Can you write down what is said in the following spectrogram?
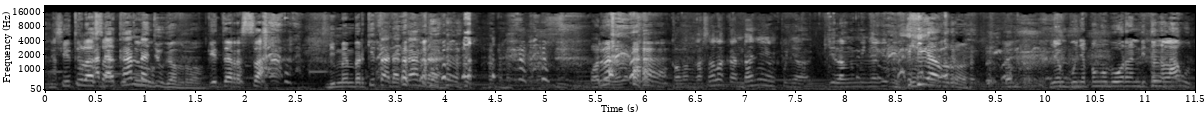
di situlah ada saat Kanda itu juga, Bro. Kita resah. Di member kita ada Kanda. Waduh, kalau nggak salah Kandanya yang punya kilang minyak gitu. iya, Bro. yang punya pengoboran di tengah laut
